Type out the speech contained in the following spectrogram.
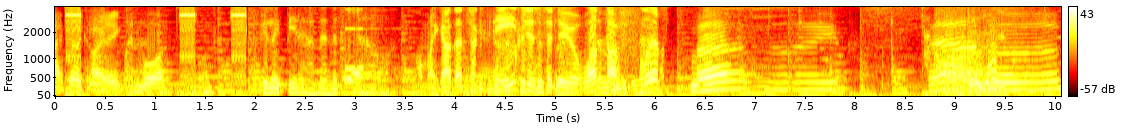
I feel like hiding more. I feel like being out in the snow. Oh my god, that took You can have a ages to do. What the flip? Last night, and the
